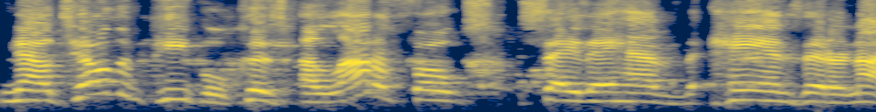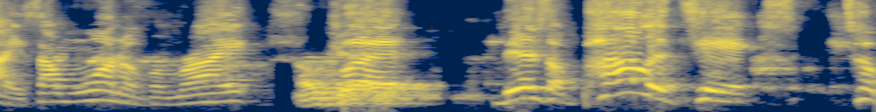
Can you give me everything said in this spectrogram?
Now tell the people because a lot of folks say they have hands that are nice. I'm one of them, right? Okay. But there's a politics to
